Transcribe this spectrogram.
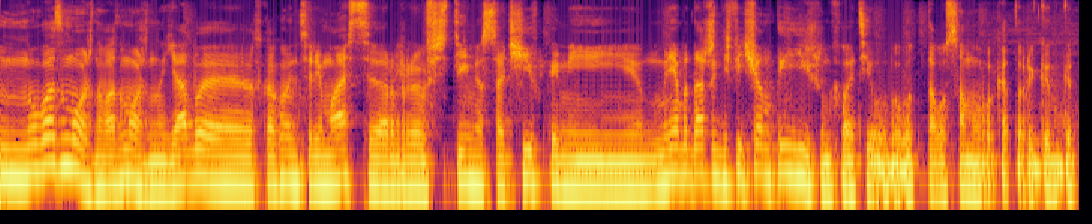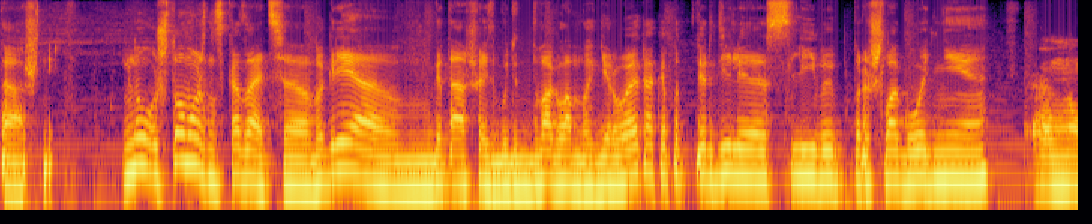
Ну, возможно, возможно. Я бы в какой-нибудь ремастер в стиме с ачивками... Мне бы даже Deficient Edition хватило бы вот того самого, который GTA-шный. Ну, что можно сказать? В игре в GTA 6 будет два главных героя, как и подтвердили сливы прошлогодние. Э, ну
